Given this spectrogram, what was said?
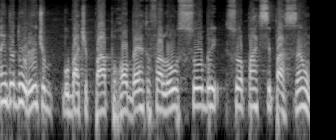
Ainda durante o bate-papo, Roberto falou sobre sua participação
